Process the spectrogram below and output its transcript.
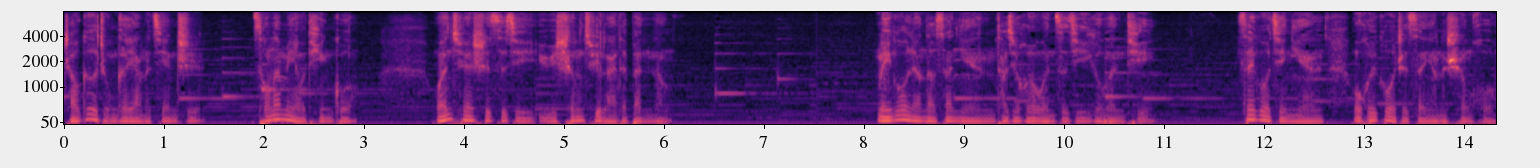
找各种各样的兼职，从来没有停过，完全是自己与生俱来的本能。每过两到三年，他就会问自己一个问题：再过几年，我会过着怎样的生活？”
